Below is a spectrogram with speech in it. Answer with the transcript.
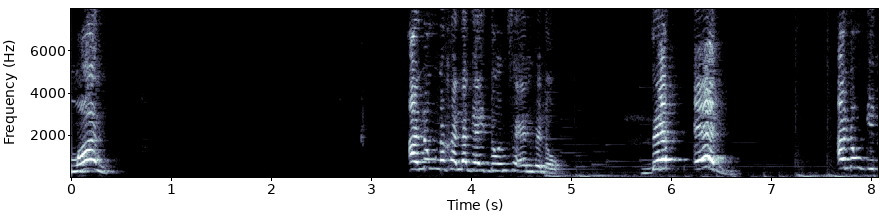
month. Anong nakalagay doon sa envelope? DepEd! Anong ginawa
